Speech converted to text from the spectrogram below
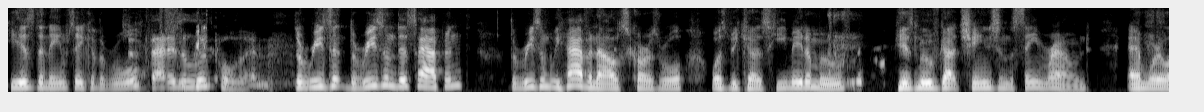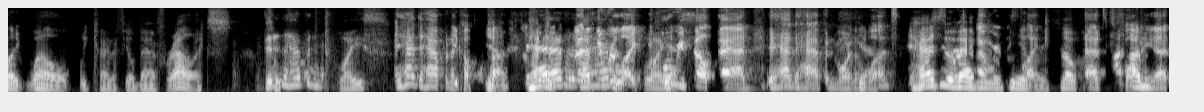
he is the namesake of the rule. So that is a loophole then. the reason the reason this happened, the reason we have an Alex Cars rule was because he made a move. His move got changed in the same round, and we're like, well, we kind of feel bad for Alex. Didn't it happen twice? It had to happen a couple Yeah, times. it had- Before- it had- we were like, twice. before we felt bad, it had to happen more than Yeah. once. It had to have I happened was just like, so That's funny. I'm- that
